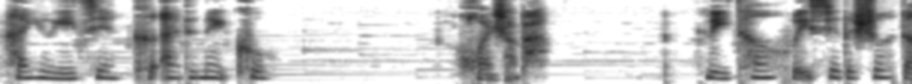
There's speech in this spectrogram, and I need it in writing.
还有一件可爱的内裤。换上吧，李涛猥亵的说道。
